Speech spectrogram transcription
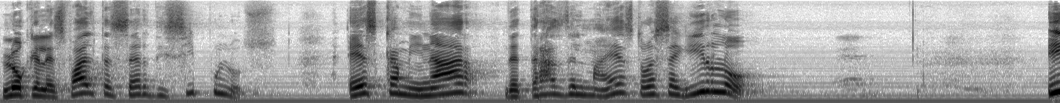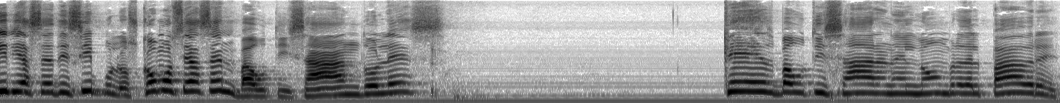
Lo que les falta es ser discípulos, es caminar detrás del maestro, es seguirlo. Y de hacer discípulos. ¿Cómo se hacen? Bautizándoles. ¿Qué es bautizar en el nombre del Padre?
